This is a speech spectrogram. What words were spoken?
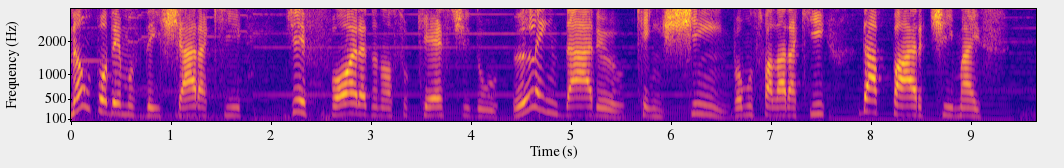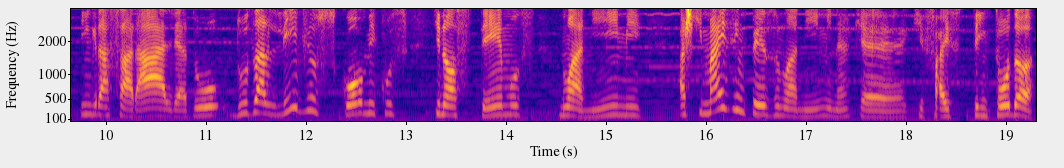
Não podemos deixar aqui de fora do nosso cast do lendário Kenshin. Vamos falar aqui da parte mais engraçaralha, do, dos alívios cômicos que nós temos no anime. Acho que mais em peso no anime, né? Que, é, que faz. Tem toda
